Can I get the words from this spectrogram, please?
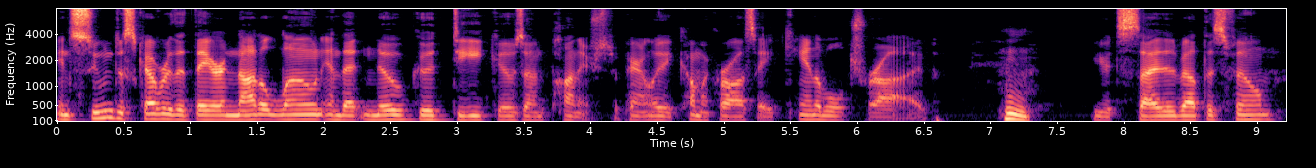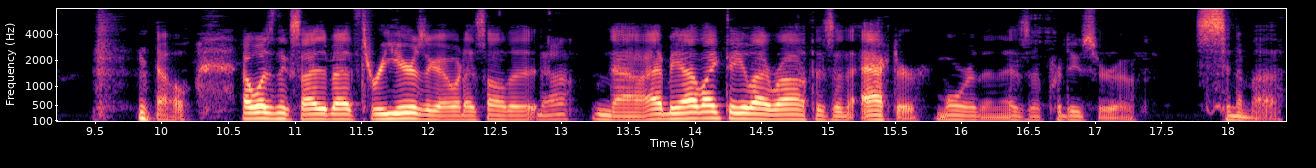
and soon discover that they are not alone and that no good deed goes unpunished. Apparently, they come across a cannibal tribe. Hmm. You excited about this film? No, I wasn't excited about it three years ago when I saw the. No. No, I mean I liked Eli Roth as an actor more than as a producer of cinema.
